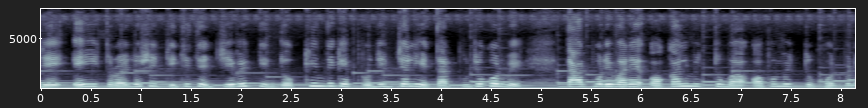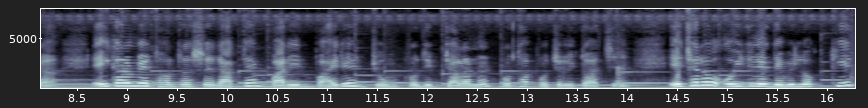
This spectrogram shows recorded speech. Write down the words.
যে এই ত্রয়োদশী তিথিতে যে ব্যক্তি দক্ষিণ দিকে প্রদীপ জ্বালিয়ে তার পুজো করবে, তার পরিবারে অকাল মৃত্যু বা অপমৃত্যু ঘটবে না। এই কারণে ধনতেরাসের রাতে বাড়ির বাইরে জম প্রদীপ জ্বালানোর প্রথা প্রচলিত আছে। এছাড়াও ওই দিনে দেবী লক্ষ্মীর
